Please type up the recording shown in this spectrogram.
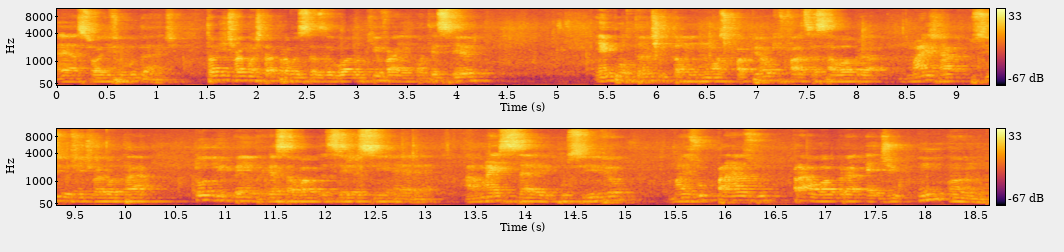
é, só dificuldade. Então a gente vai mostrar para vocês agora o que vai acontecer. É importante, então, no nosso papel que faça essa obra o mais rápido possível. A gente vai botar todo o empenho para que essa obra seja assim, é, a mais séria possível, mas o prazo para a obra é de um ano.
